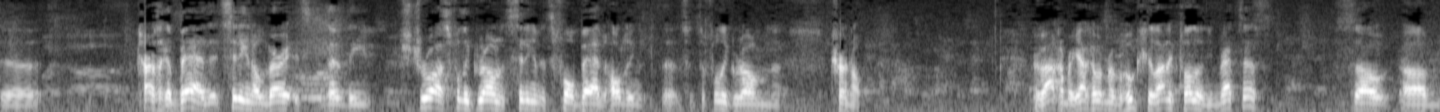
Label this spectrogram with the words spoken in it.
the car is like a bed. It's sitting in a very. It's the, the straw is fully grown. It's sitting in its full bed, holding. The, so it's a fully grown uh, kernel. So um,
